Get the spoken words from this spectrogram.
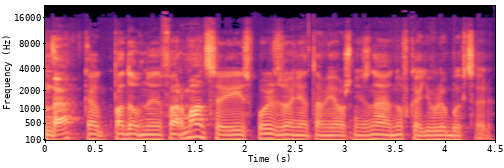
да. как подобной информации и использование, там, я уж не знаю, ну, в, в любых целях?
